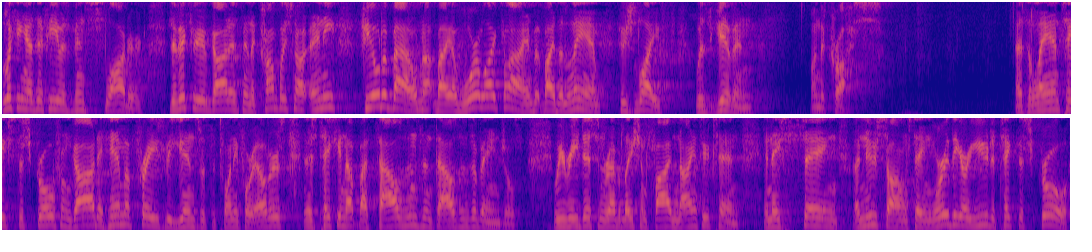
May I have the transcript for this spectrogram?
looking as if he has been slaughtered. The victory of God has been accomplished not any field of battle, not by a warlike lion, but by the lamb whose life was given on the cross. As the Lamb takes the scroll from God, a hymn of praise begins with the 24 elders and is taken up by thousands and thousands of angels. We read this in Revelation 5, 9 through 10, and they sing a new song saying, Worthy are you to take the scroll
